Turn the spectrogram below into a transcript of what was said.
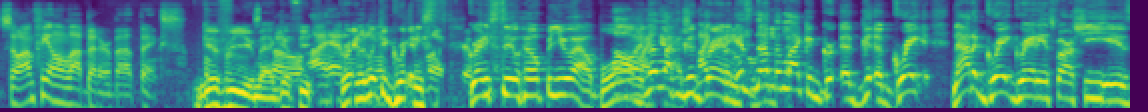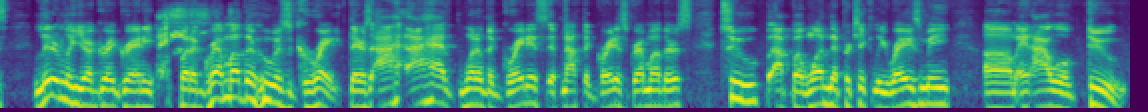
So I'm feeling a lot better about things. Good for you, man. Good for you. I Granny, look at Granny. Granny's still helping you out, boy. Oh, nothing like a gosh. good I granny. It's nothing like a, a, a great, not a great granny as far as she is literally your great granny, but a grandmother who is great. There's I I had one of the greatest, if not the greatest grandmothers, two, uh, but one that particularly raised me. Um, and I will, do.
